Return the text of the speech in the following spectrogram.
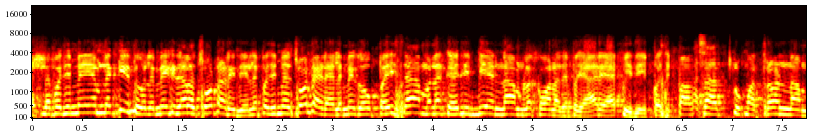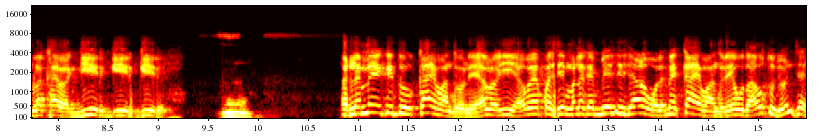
એટલે પછી મેં એમને કીધું એટલે મેં કીધું ચોટાડી દે. એટલે પછી મેં ચોટાડ્યા એટલે મેં કહું પૈસા મને કહે બે નામ લખવાના છે. પછી હારે આપી દે. પછી પાછા ટૂંકમાં ત્રણ નામ લખાવ્યા ગીર ગીર ગીર. એટલે મેં કીધું કાંઈ વાંધો નહીં. હાલો ઈ હવે પછી મને કે બે દી જાળવો. એટલે મેં કાંઈ વાંધો નહીં એવું તો આવતું જ હોય ને છે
